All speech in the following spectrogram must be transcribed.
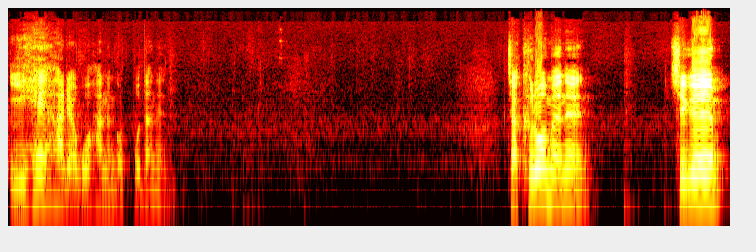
이해하려고 하는 것보다는 자, 그러면은 지금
